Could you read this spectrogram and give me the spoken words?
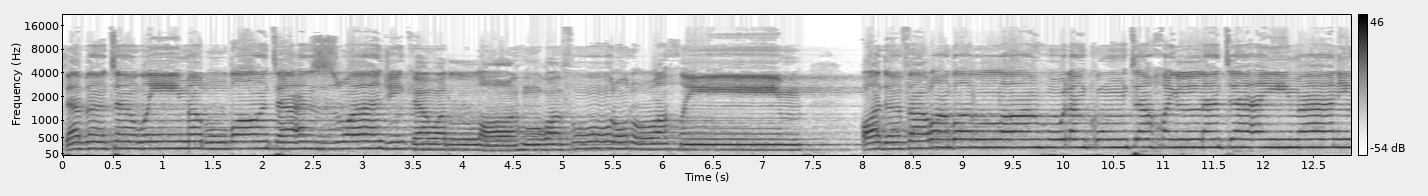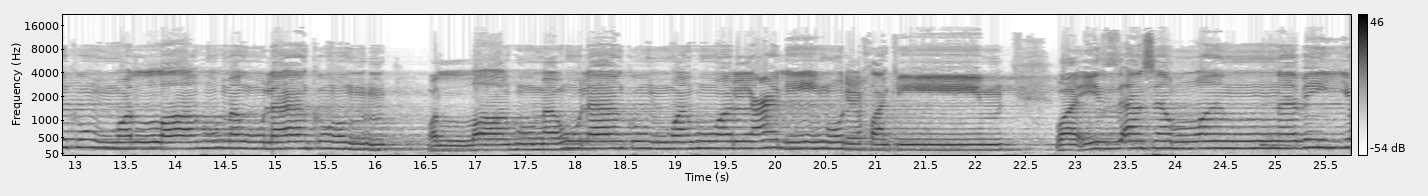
تبتغي مرضات أزواجك والله غفور رحيم. قد فرض الله لكم تحلة أيمانكم والله مولاكم. والله مولاكم وهو العليم الحكيم. وإذ أسر النبي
